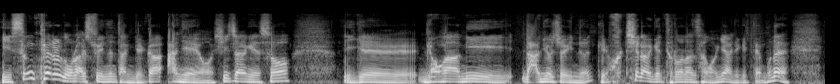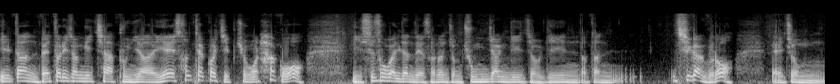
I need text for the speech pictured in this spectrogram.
이 승패를 논할 수 있는 단계가 아니에요. 시장에서 이게 명암이 나뉘어져 있는 확실하게 드러난 상황이 아니기 때문에 일단 배터리 전기차 분야에 선택과 집중을 하고 이 수소 관련돼서는 좀 중장기적인 어떤 시각으로 예, 좀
